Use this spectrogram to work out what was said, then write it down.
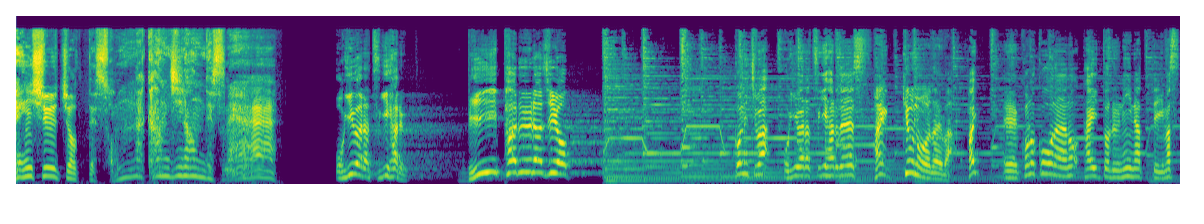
編集長ってそんな感じなんですね。荻原次春、 BE-PAL ラジオ。こんにちは、荻原次春です。はい、今日の話題は？はい、えーこのコーナーのタイトルになっています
